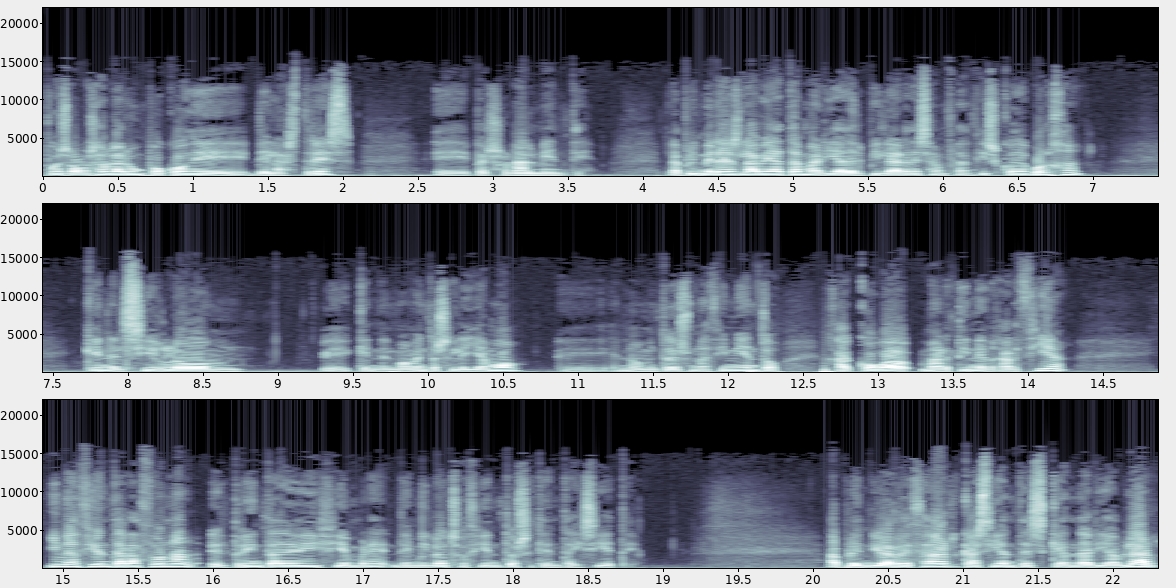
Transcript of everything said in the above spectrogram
pues vamos a hablar un poco de, las tres eh, personalmente. La primera es la Beata María del Pilar de San Francisco de Borja, que en el siglo, eh, que en el momento se le llamó, eh, en el momento de su nacimiento, Jacoba Martínez García, y nació en Tarazona el 30 de diciembre de 1877. Aprendió a rezar casi antes que andar y hablar,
